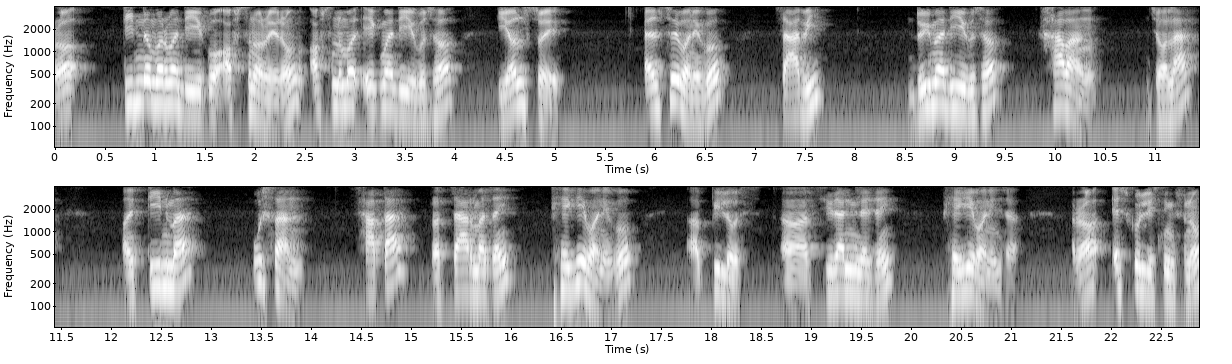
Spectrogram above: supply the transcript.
र तिन नम्बरमा दिएको अप्सनहरू हेरौँ। अप्सन नम्बर एकमा दिएको छ यल्सोय। एल्सोय भनेको चाबी। दुईमा दिएको छ खावाङ झोला। अनि तिनमा उसान छाता र चारमा चाहिँ फेगे भनेको पिलो सिरानीलाई चाहिँ फेगे भनिन्छ। र यसको लिसनिङ सुनौ।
